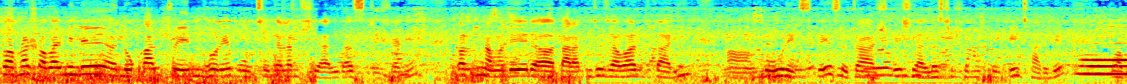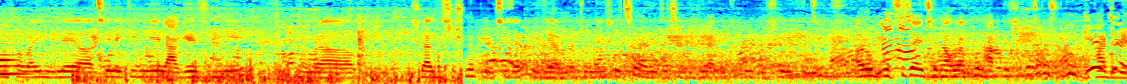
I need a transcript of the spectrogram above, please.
তো আমরা সবাই মিলে লোকাল ট্রেন ধরে পৌঁছে গেলাম শিয়ালদা স্টেশনে কারণ আমাদের তারাপীঠে যাওয়ার গাড়ি গৌর এক্সপ্রেস ওটা আসবে শিয়ালদা স্টেশন থেকেই ছাড়বে। তো আমরা সবাই মিলে ছেলেকে নিয়ে লাগেজ নিয়ে আমরা শিয়ালদা স্টেশনে পৌঁছে যাই এই যে আমরা চলে এসেছি আর এই যে ছেলেকে লাগেজ করে বসিয়ে রেখেছি। আর ও বসতে চাইছে না ও এখন হাঁটতে শিখেছে না শুধু হাঁটবে।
